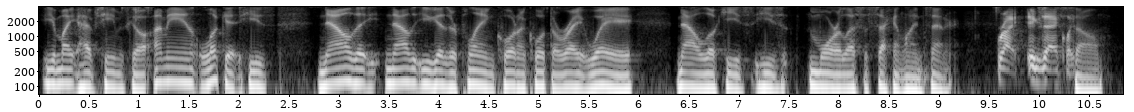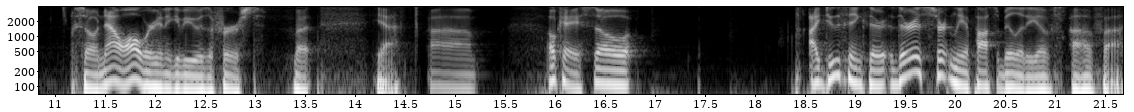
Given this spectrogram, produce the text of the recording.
you might have teams go, I mean, look at, he's now that, now that you guys are playing quote unquote the right way, now look, he's, he's more or less a second line center. Right. Exactly. So, so now all we're going to give you is a first, but yeah. Um, okay. So I do think there there is certainly a possibility of of uh,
